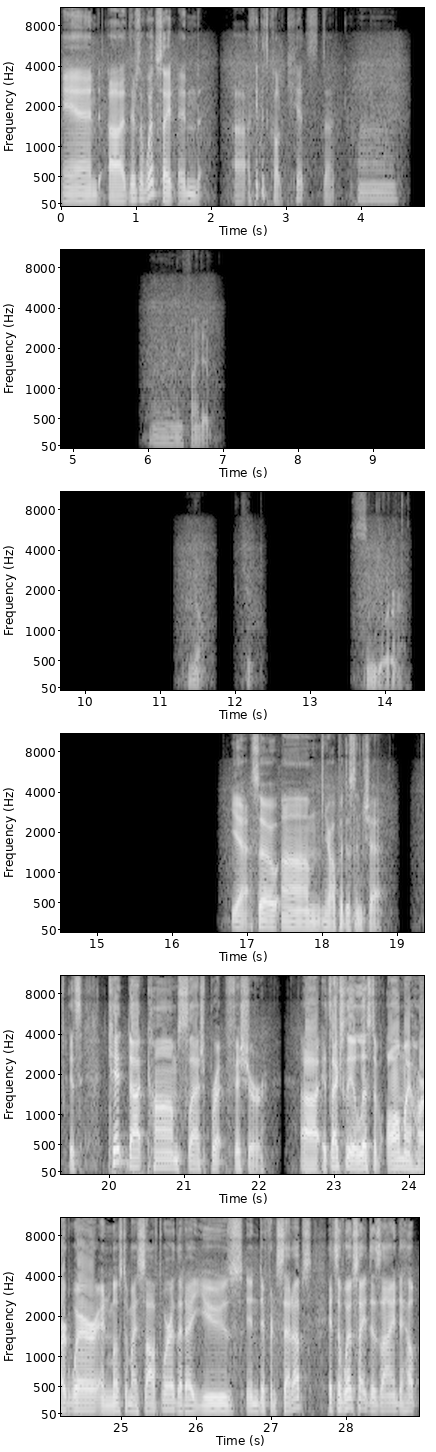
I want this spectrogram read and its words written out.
and uh, there's a website, and uh, I think it's called kits.com. let me find it. No, kit singular. Yeah, so um, here, I'll put this in chat. It's kit.com slash Bret Fisher. Uh, it's actually a list of all my hardware and most of my software that I use in different setups. It's a website designed to help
